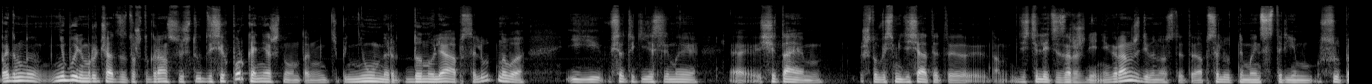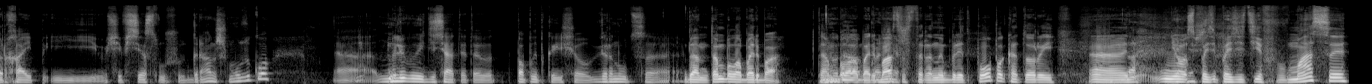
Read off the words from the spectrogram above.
Поэтому не будем ручаться за то, что Гранж существует до сих пор. Конечно, он там типа не умер до нуля абсолютного. И все-таки, если мы э, считаем, что 80 это там, десятилетие зарождения гранжа, 90 это абсолютный мейнстрим, супер хайп, и вообще все слушают гранж музыку. А, нулевые десятые это попытка еще вернуться. Да, но там была борьба. Там Ну была да, борьба конечно. со стороны Бред Попа, который э, Да, нес пози- позитив в массы,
